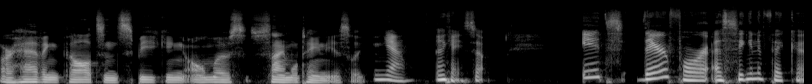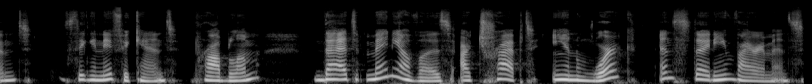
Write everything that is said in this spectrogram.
are having thoughts and speaking almost simultaneously. Yeah. Okay. So it's therefore a significant, significant problem that many of us are trapped in work and study environments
